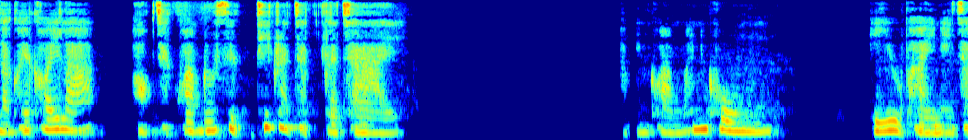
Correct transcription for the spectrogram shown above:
และค่อยๆละออกจากความรู้สึกที่กระจัดกระจาย เป็นความมั่นคง ที่อยู่ภายในใจ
